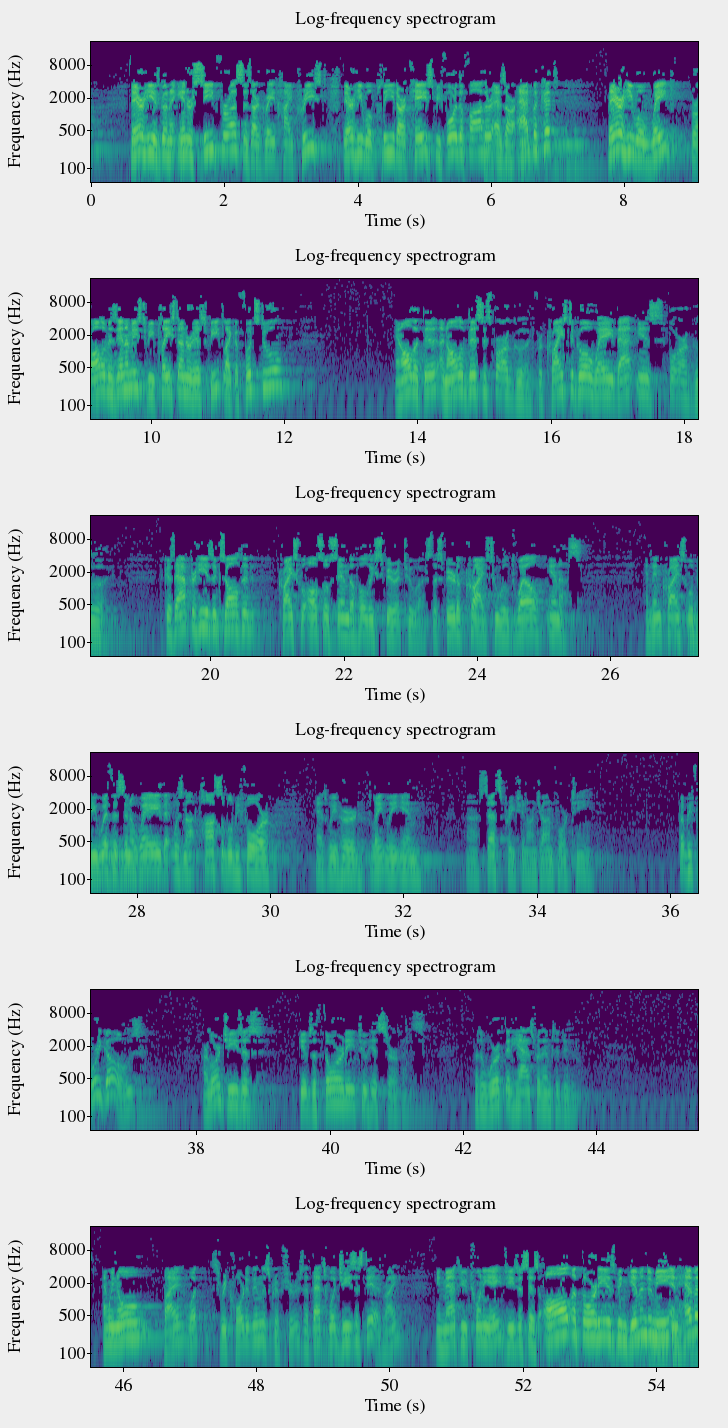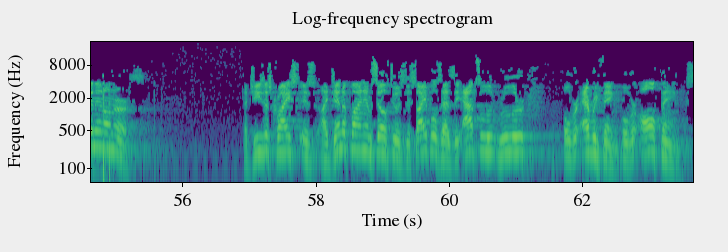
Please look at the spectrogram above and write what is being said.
There he is going to intercede for us as our great high priest. There he will plead our case before the Father as our advocate. There he will wait for all of his enemies to be placed under his feet like a footstool. And all, that this, and all of this is for our good. For Christ to go away, that is for our good. Because after he is exalted, Christ will also send the Holy Spirit to us, the Spirit of Christ who will dwell in us. And then Christ will be with us in a way that was not possible before, as we heard lately in uh, Seth's preaching on John 14. But before he goes, our Lord Jesus gives authority to his servants for the work that He has for them to do. And we know by what's recorded in the Scriptures that that's what Jesus did, right? In Matthew 28, Jesus says, All authority has been given to me in heaven and on earth. That Jesus Christ is identifying himself to his disciples as the absolute ruler over everything, over all things.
